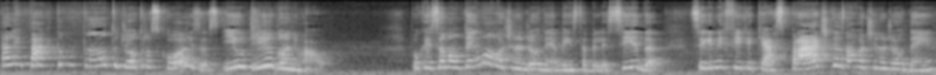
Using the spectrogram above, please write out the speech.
ela impacta um tanto de outras coisas e o dia do animal. Porque se eu não tenho uma rotina de ordenha bem estabelecida, significa que as práticas na rotina de ordenha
